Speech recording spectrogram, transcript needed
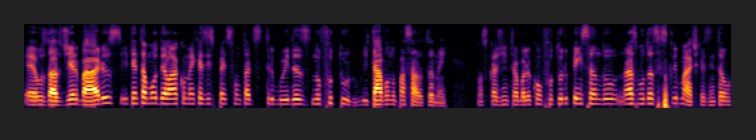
é, os dados de herbários e tenta modelar como é que as espécies vão estar distribuídas no futuro, e estavam no passado também. Nosso caso, a gente trabalhou com o futuro pensando nas mudanças climáticas. Então,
